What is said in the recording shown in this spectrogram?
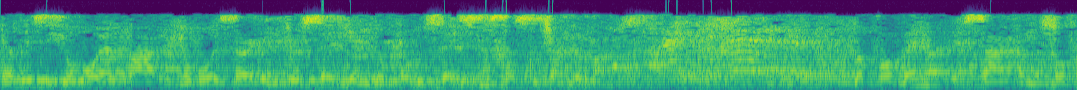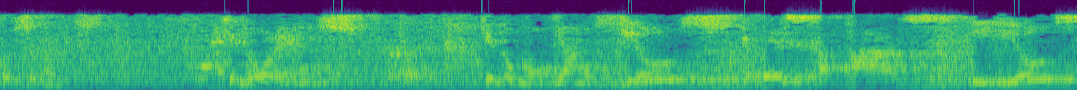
Él dice, yo voy al Padre, yo voy a estar intercediendo por ustedes. ¿Me está escuchando, hermanos? El problema está con nosotros, hermanos. Que no oremos, que no confiamos. Dios es capaz y Dios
